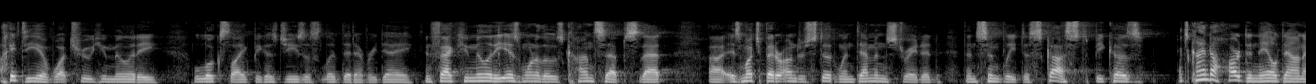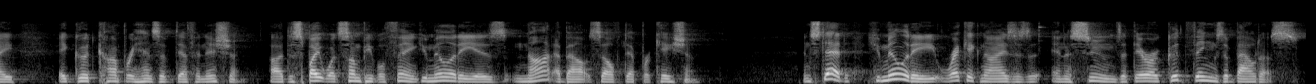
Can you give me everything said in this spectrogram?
idea of what true humility looks like because Jesus lived it every day. In fact, humility is one of those concepts that uh, is much better understood when demonstrated than simply discussed because it's kind of hard to nail down a, a good comprehensive definition. Uh, despite what some people think, humility is not about self deprecation. Instead, humility recognizes and assumes that there are good things about us.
